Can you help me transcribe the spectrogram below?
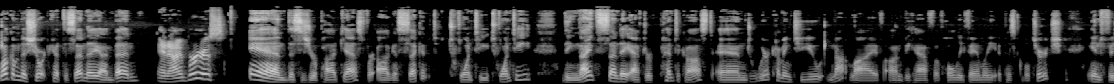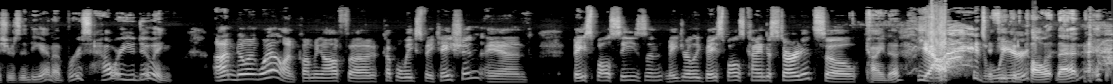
Welcome to Shortcut to Sunday. I'm Ben, And I'm Bruce. and this is your podcast for August 2nd, 2020, the ninth Sunday after Pentecost. And we're coming to you not live on behalf of Holy Family Episcopal Church in Fishers, Indiana. Bruce, how are you doing? I'm doing well. I'm coming off a couple weeks vacation and baseball season, Major League Baseball's kind of started. So, Kinda, yeah, it's if weird. call it that.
